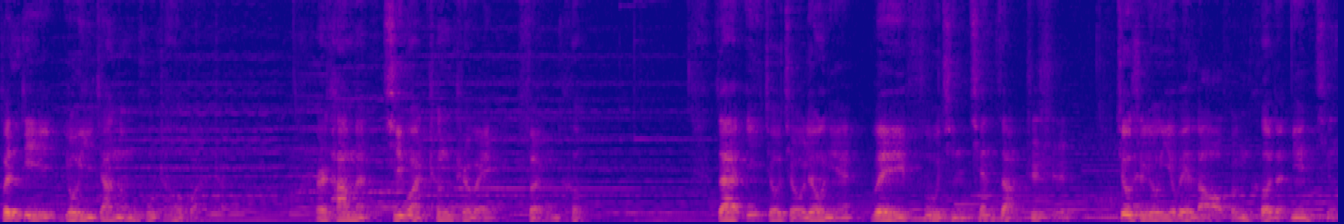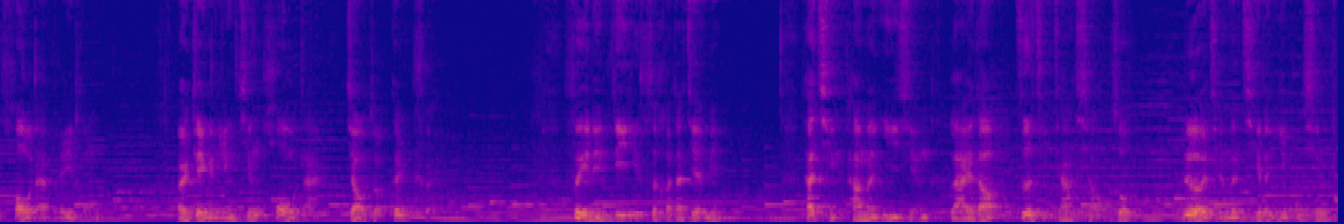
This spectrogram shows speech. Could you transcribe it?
坟地由一家农户照管着，而他们习惯称之为坟客。在一九九六年为父亲迁葬之时，就是由一位老坟客的年轻后代陪同，而这个年轻后代叫做根水。费林第一次和他见面。他请他们一行来到自己家小坐，热情地沏了一壶新茶，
